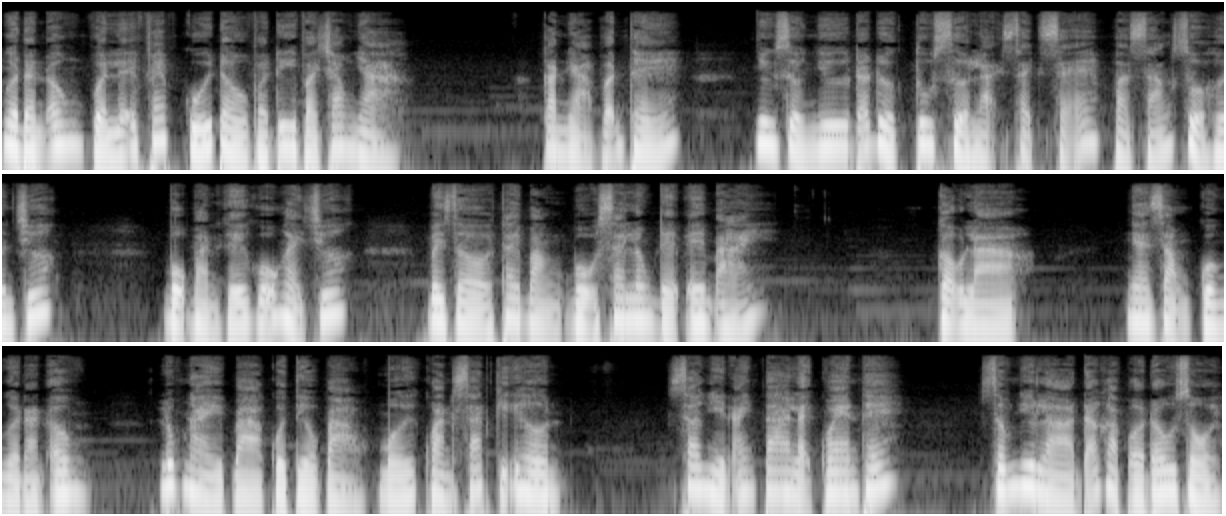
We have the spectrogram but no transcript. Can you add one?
người đàn ông vừa lễ phép cúi đầu và đi vào trong nhà. Căn nhà vẫn thế, nhưng dường như đã được tu sửa lại sạch sẽ và sáng sủa hơn trước. Bộ bàn ghế gỗ ngày trước, bây giờ thay bằng bộ salon đẹp êm ái. Cậu là... Nghe giọng của người đàn ông, lúc này bà của Tiểu Bảo mới quan sát kỹ hơn. Sao nhìn anh ta lại quen thế? Giống như là đã gặp ở đâu rồi.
